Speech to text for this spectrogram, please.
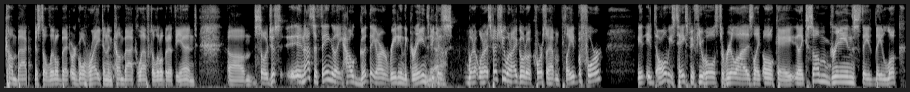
come back just a little bit, or go right and then come back left a little bit at the end. Um, so just, and that's the thing, like how good they are at reading the greens yeah. because when, when, especially when I go to a course I haven't played before. It, it always takes me a few holes to realize, like, okay, like some greens they they look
